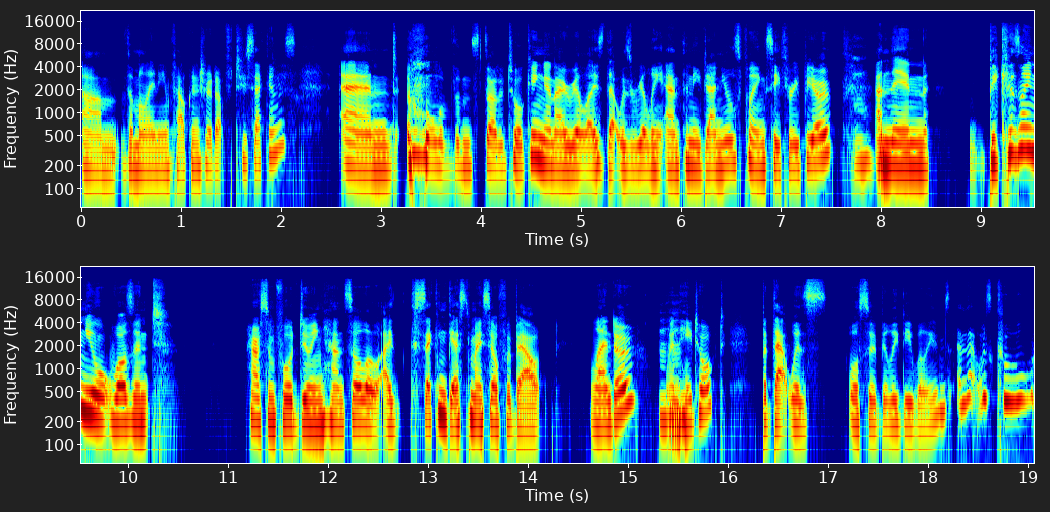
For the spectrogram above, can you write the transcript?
um, the Millennium Falcon showed up for two seconds and all of them started talking, and I realized that was really Anthony Daniels playing C3PO. Mhm. And then because I knew it wasn't Harrison Ford doing Han Solo, I second guessed myself about Lando when Mhm. he talked, but that was also Billy Dee Williams, and that was cool.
